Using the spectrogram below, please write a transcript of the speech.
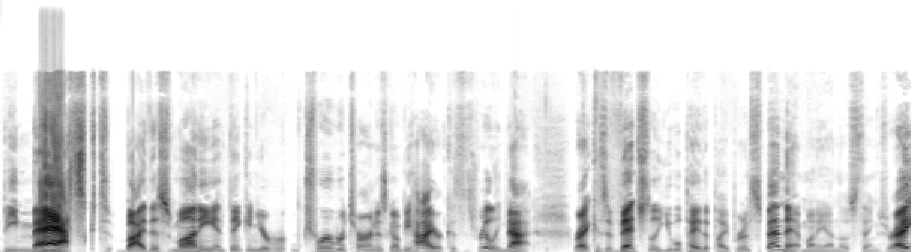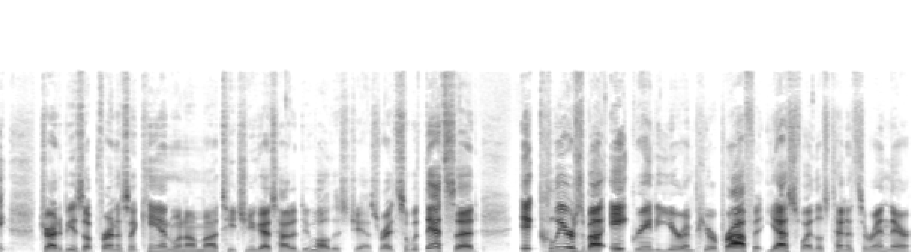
be masked by this money and thinking your true return is going to be higher because it's really not, right? Because eventually you will pay the piper and spend that money on those things, right? Try to be as upfront as I can when I'm uh, teaching you guys how to do all this jazz, right? So with that said, it clears about eight grand a year in pure profit. Yes, why those tenants are in there,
